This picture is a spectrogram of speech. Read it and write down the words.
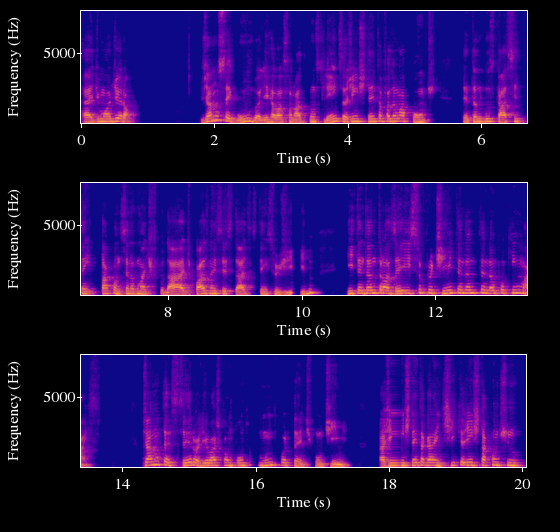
é, de modo geral. Já no segundo, ali relacionado com os clientes, a gente tenta fazer uma ponte, tentando buscar se está acontecendo alguma dificuldade, quais necessidades que têm surgido, e tentando trazer isso para o time, tentando entender um pouquinho mais. Já no terceiro, ali, eu acho que é um ponto muito importante com o time, a gente tenta garantir que a gente está continu,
